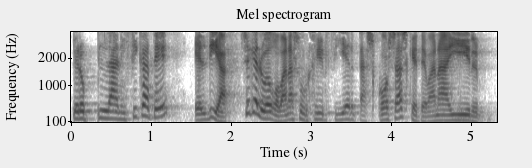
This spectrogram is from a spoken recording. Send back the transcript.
pero planifícate el día. Sé que luego van a surgir ciertas cosas que te van a ir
